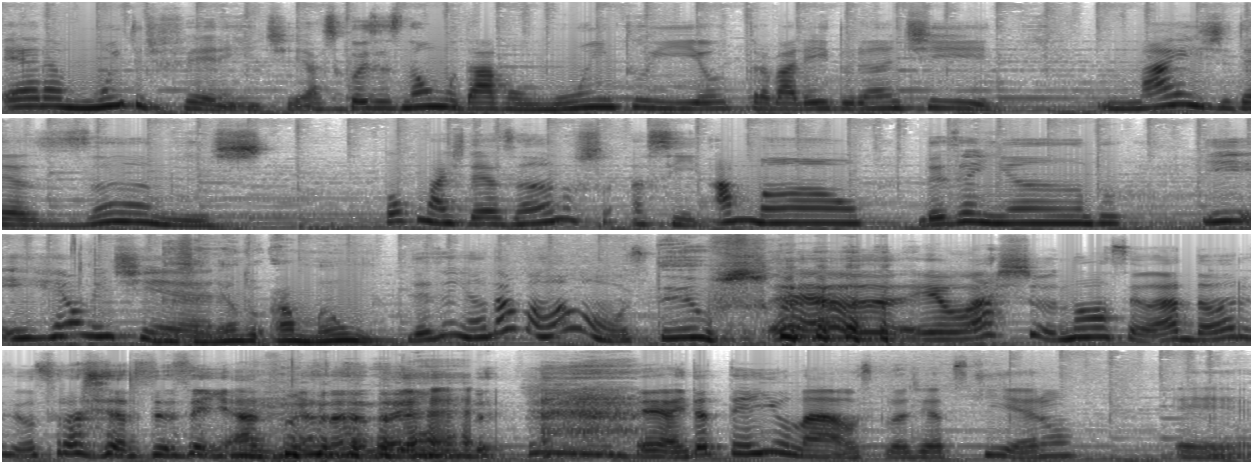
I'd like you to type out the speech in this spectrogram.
era muito diferente. As coisas não mudavam muito e eu trabalhei durante mais de 10 anos, pouco mais de 10 anos, assim, à mão, desenhando. E, e realmente é. Desenhando à mão. Desenhando à mão. Meu Deus! É, eu, eu, acho. Nossa, eu adoro ver os projetos desenhados né, ainda. É, ainda tenho lá os projetos que eram é,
